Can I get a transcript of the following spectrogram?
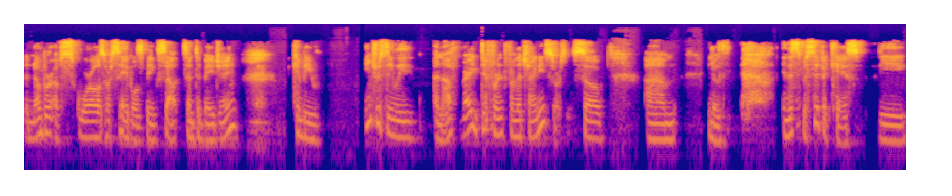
the number of squirrels or sables being sent to Beijing can be, interestingly enough, very different from the Chinese sources. So, um, you know, in this specific case, the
